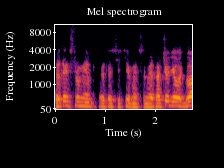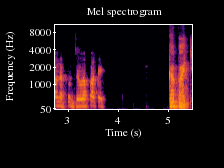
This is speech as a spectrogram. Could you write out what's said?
Это инструмент, это система инструментов. А что делать? Главная функция лопаты Копать,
